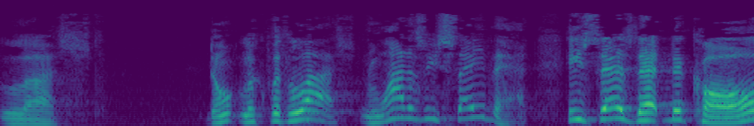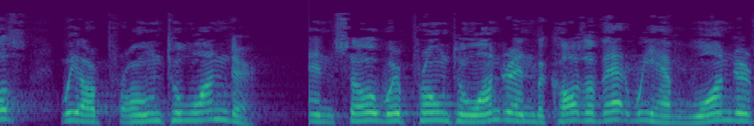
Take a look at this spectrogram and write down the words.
lust. Don't look with lust. And why does he say that? He says that because we are prone to wonder. And so we're prone to wander and because of that we have wandered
